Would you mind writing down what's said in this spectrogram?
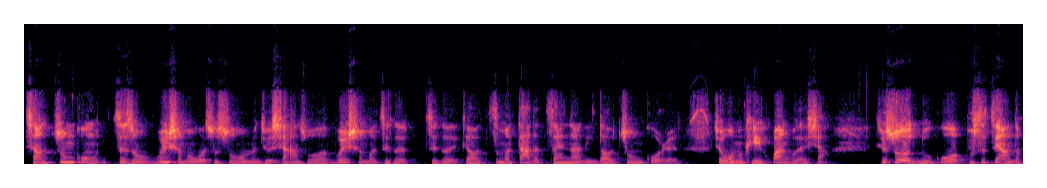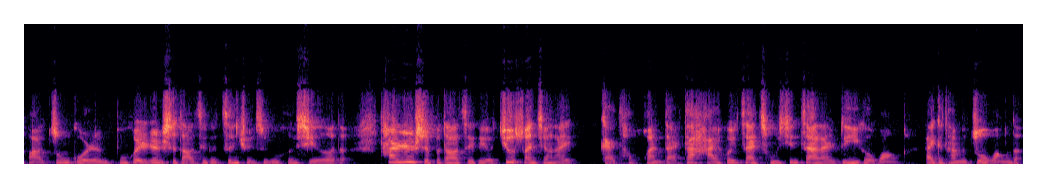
像中共这种，为什么我是说，我们就想说，为什么这个这个要这么大的灾难临到中国人？就我们可以换过来想，就说如果不是这样的话，中国人不会认识到这个政权是如何邪恶的，他认识不到这个，就算将来。改朝换代，他还会再重新再来立一个王来给他们做王的，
